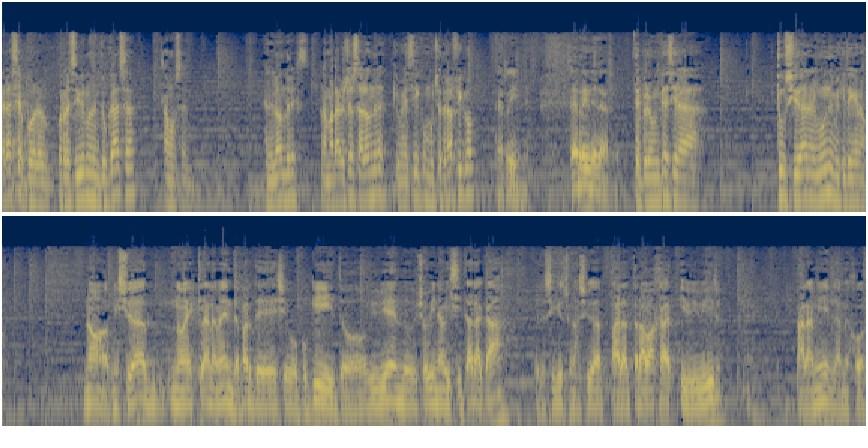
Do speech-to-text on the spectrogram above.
gracias por, por recibirnos en tu casa. Estamos en, en Londres, la maravillosa Londres, que me decís con mucho tráfico. Terrible. Terrible tráfico. Te pregunté si era tu ciudad en el mundo y me dijiste que no. No, mi ciudad no es claramente, aparte llevo poquito viviendo, yo vine a visitar acá, pero sí que es una ciudad para trabajar y vivir, para mí es la mejor.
